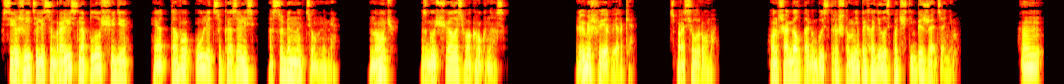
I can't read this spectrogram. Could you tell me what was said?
Все жители собрались на площади, и оттого улицы казались особенно темными. Ночь сгущалась вокруг нас. «Любишь фейерверки?» – спросил Рома. Он шагал так быстро, что мне приходилось почти бежать за ним. «Эм,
